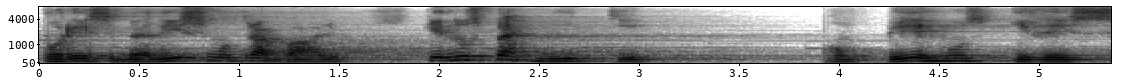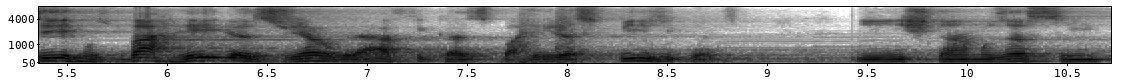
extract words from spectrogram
por esse belíssimo trabalho que nos permite rompermos e vencermos barreiras geográficas, barreiras físicas, e estamos assim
